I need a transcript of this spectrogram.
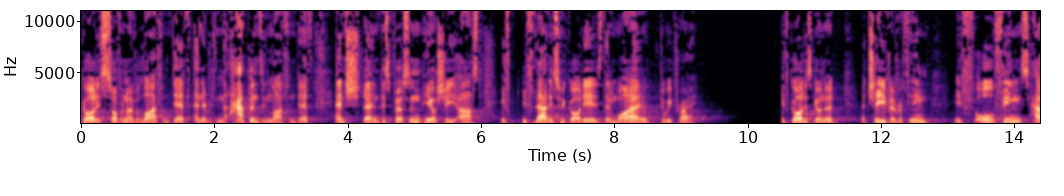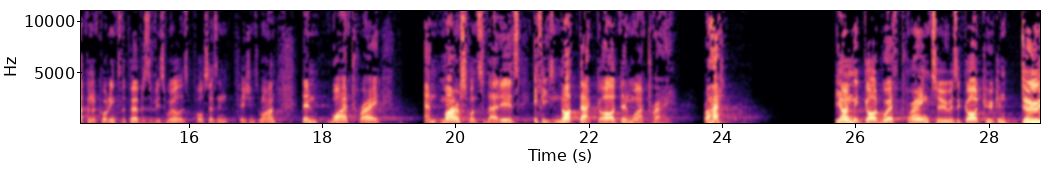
God is sovereign over life and death and everything that happens in life and death. And, sh- and this person, he or she asked, if, if that is who God is, then why do we pray? If God is going to achieve everything, if all things happen according to the purpose of his will, as Paul says in Ephesians 1, then why pray? And my response to that is if he's not that God, then why pray? Right? The only God worth praying to is a God who can do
